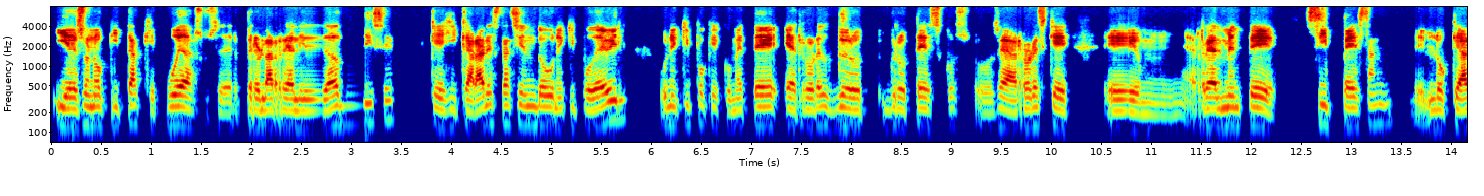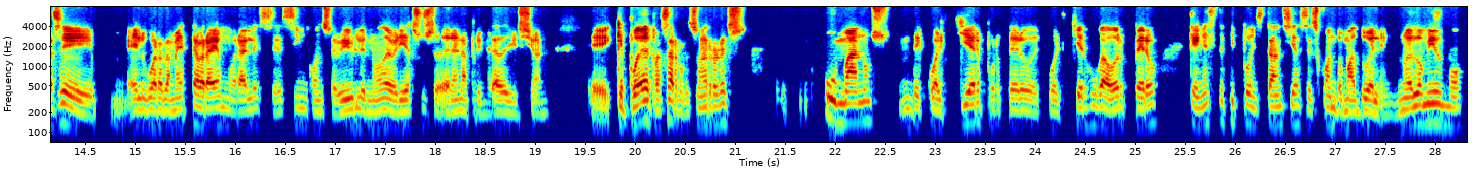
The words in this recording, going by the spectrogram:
Y eso no quita que pueda suceder. Pero la realidad dice que Jicaral está siendo un equipo débil, un equipo que comete errores grotescos, o sea, errores que em, realmente sí pesan. Eh, lo que hace el guardameta Brian Morales es inconcebible, no debería suceder en la primera división, eh, que puede pasar, porque son errores humanos de cualquier portero, de cualquier jugador, pero que en este tipo de instancias es cuando más duelen. No es lo mismo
